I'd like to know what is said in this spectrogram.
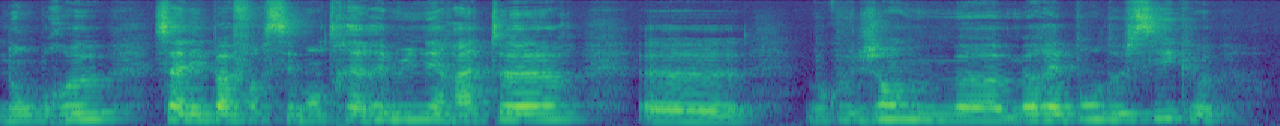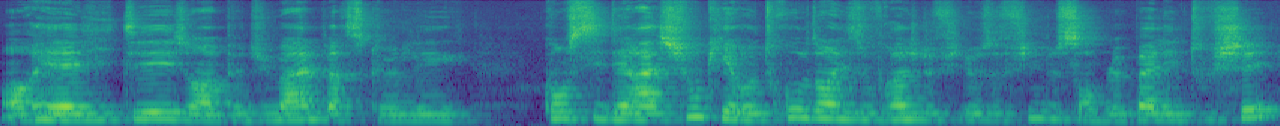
nombreux, ça n'est pas forcément très rémunérateur, beaucoup de gens me, me répondent aussi que en réalité ils ont un peu du mal parce que les considérations qu'ils retrouvent dans les ouvrages de philosophie ne semblent pas les toucher.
